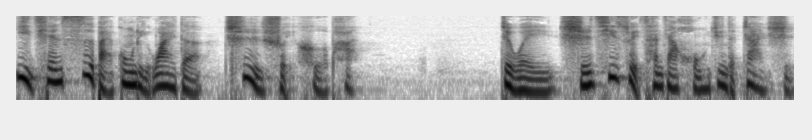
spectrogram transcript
一千四百公里外的。赤水河畔，这位十七岁参加红军的战士，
